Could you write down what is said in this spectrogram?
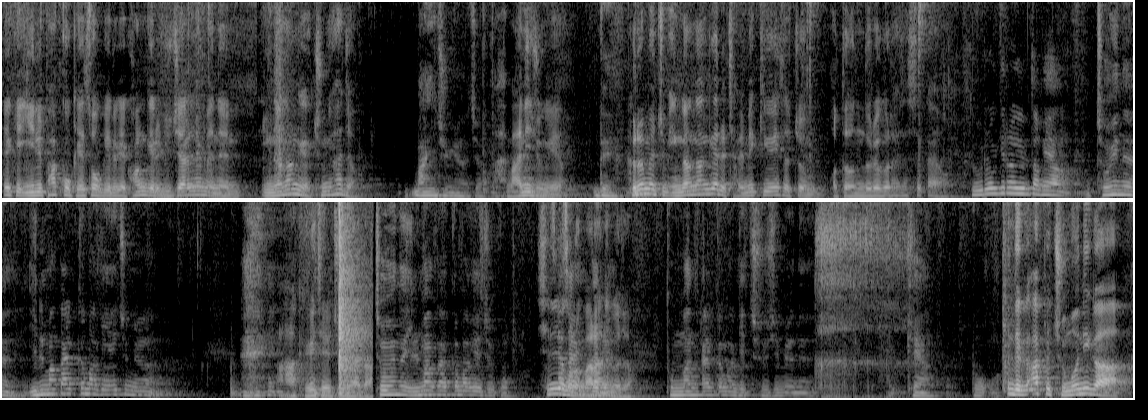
이렇게 일 받고 계속 이렇게 관계를 유지하려면은 인간관계가 중요하죠. 많이 중요하죠. 아, 많이 중요해요. 네. 그러면 좀 인간관계를 잘 맺기 위해서 좀 어떤 노력을 하셨을까요? 노력이라기보다 그냥 저희는 일만 깔끔하게 해주면 아 그게 제일 중요하다. 저희는 일만 깔끔하게 해주고 실력으로 사장님들은- 말하는 거죠. 돈만 깔끔하게 주시면은 그냥 뭐 근데 그 앞에 주머니가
